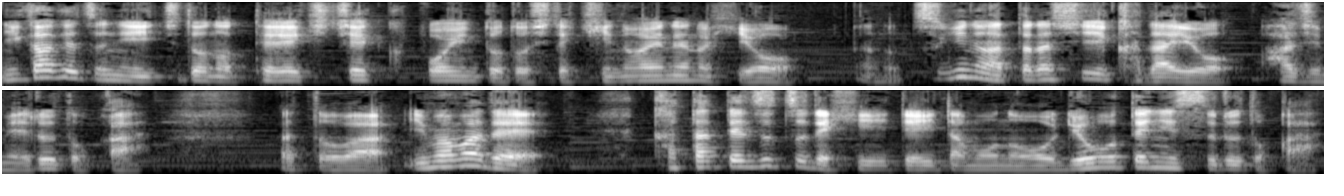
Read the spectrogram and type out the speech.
2ヶ月に一度の定期チェックポイントとして気のエネの日を、あの、次の新しい課題を始めるとか、あとは今まで片手ずつで弾いていたものを両手にするとか、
